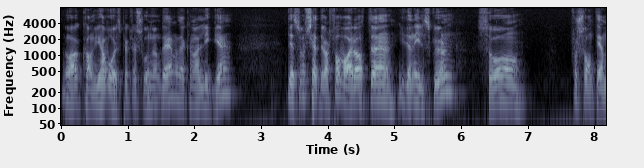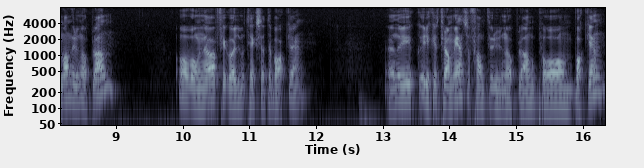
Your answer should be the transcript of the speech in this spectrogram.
Nå kan vi ha våre spekulasjoner om det, men det kan la ligge. Det som skjedde, i hvert fall var at eh, i denne ildskuren så forsvant en mann, Rune Oppland, og vogna fikk ordre om å trekke seg tilbake. Uh, når vi rykket fram igjen, så fant vi Rune Oppland på bakken,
